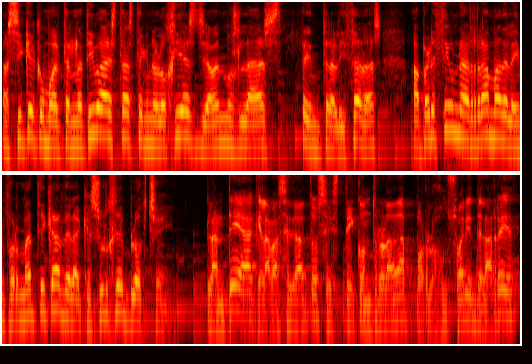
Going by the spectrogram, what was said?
Así que como alternativa a estas tecnologías, llamémoslas centralizadas, aparece una rama de la informática de la que surge blockchain. Plantea que la base de datos esté controlada por los usuarios de la red,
